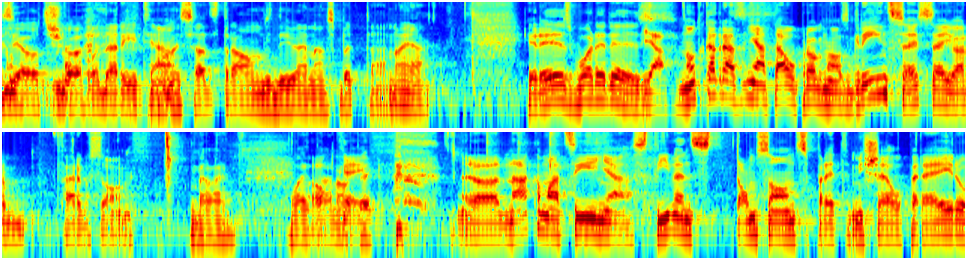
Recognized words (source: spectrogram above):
izjauc šo neko darīt, jā. Un visādas traumas dīvainas, bet tā, nu jā. It is what it is. Jā, nu katrā ziņā tavu prognozi Grīns, es eju ar Fergusonu. Davai, lai tā Ok. notiek. Uh, Nākamā cīņa - Stevens Thompsons pret Mišelu Pereiru.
